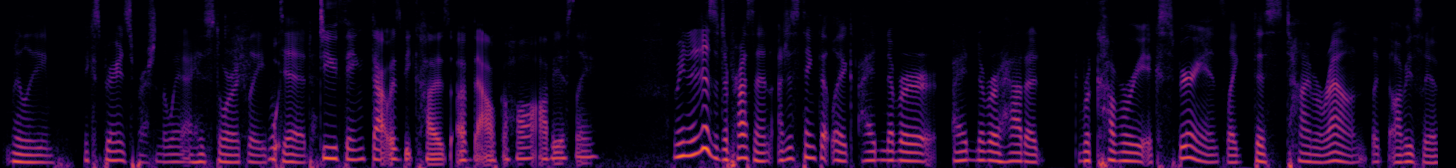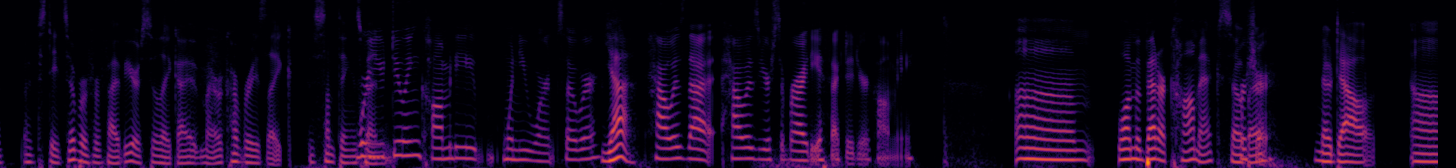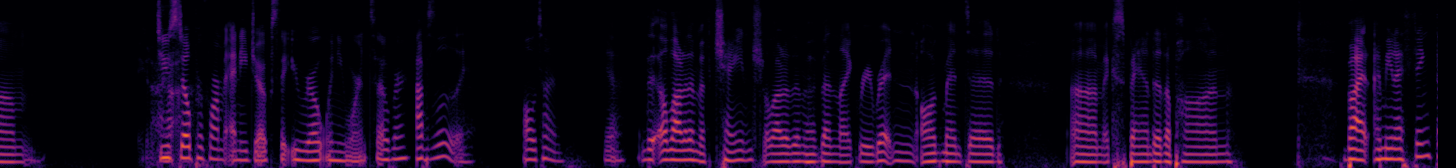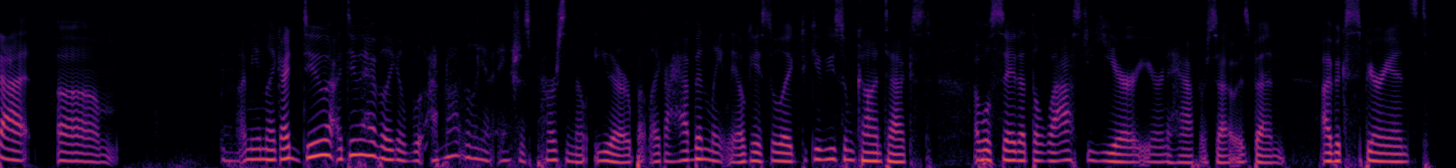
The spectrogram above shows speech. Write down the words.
really experienced depression the way I historically Wh- did. do you think that was because of the alcohol obviously I mean, it is a depressant. I just think that like I had never I had never had a recovery experience like this time around. Like obviously I've I've stayed sober for 5 years, so like I my recovery is like something's were been you doing comedy when you weren't sober Yeah. how is that how has your sobriety affected your comedy Um. Well, I'm a better comic, sober, sure. no doubt. Um. do you still perform any jokes that you wrote when you weren't sober Absolutely, all the time. Yeah, the, a lot of them have changed. A lot of them have been like rewritten, augmented, um, expanded upon. But I mean, I think that um. I mean, like I do, I do have like a. li- I'm not really an anxious person though either, but like I have been lately. Okay, so like to give you some context, I will say that the last year, year and a half or so has been I've experienced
